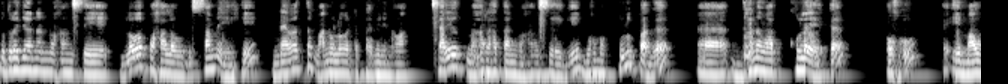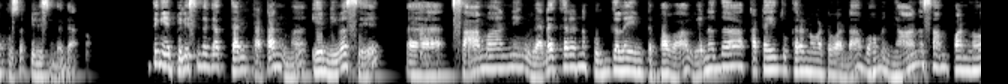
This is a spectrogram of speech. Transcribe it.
බුදුරජාණන් වහන්සේ ලොව පහළ වූ සමයේහි නැවත මනුලොවට පැමිණෙනවා. සරියුත් මහරහතන් වහන්සේගේ බොහොම කුළුපග ධනවත් කුලයක ඔහු ඒ මව් කුස පිළිසිඳ ගන්නවා. ඉතින් මේ පිළිසිඳගත් තැන් පටන්ම ඒ නිවසේ සාමාන්‍යයෙන් වැඩ කරන පුද්ගලයින්ට පවා වෙනදා කටයුතු කරනවට වඩා බොහොම ඥාන සම්පන්නව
